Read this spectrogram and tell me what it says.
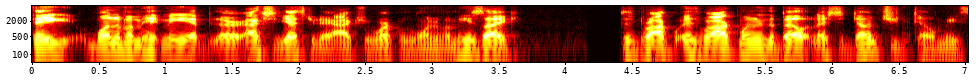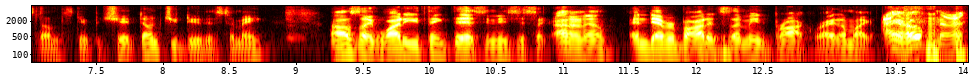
they one of them hit me up, or actually yesterday, I actually worked with one of them. He's like, "Does Brock is Brock winning the belt?" And I said, "Don't you tell me some stupid shit. Don't you do this to me." I was like, "Why do you think this?" And he's just like, "I don't know." Endeavor bought it, so that means Brock, right? I'm like, "I hope not."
